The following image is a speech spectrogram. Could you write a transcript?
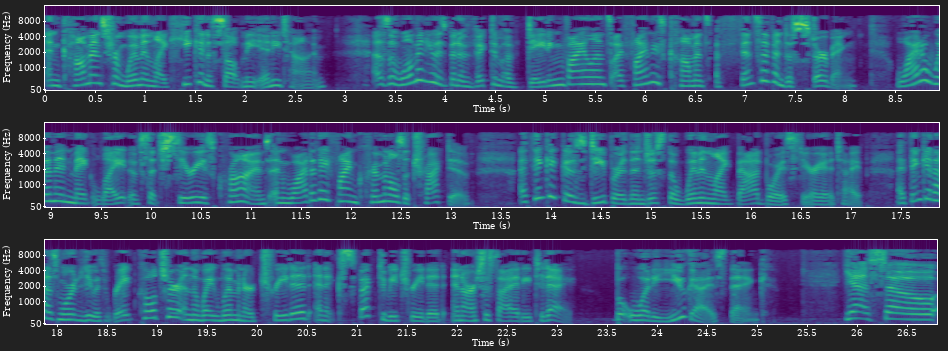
And comments from women like, he can assault me anytime. As a woman who has been a victim of dating violence, I find these comments offensive and disturbing. Why do women make light of such serious crimes and why do they find criminals attractive? I think it goes deeper than just the women like bad boys stereotype. I think it has more to do with rape culture and the way women are treated and expect to be treated in our society today. But what do you guys think? Yeah, so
